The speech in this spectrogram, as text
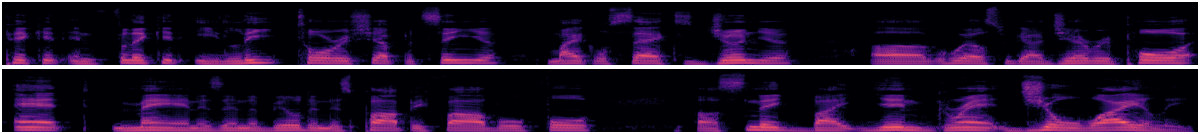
Pickett and Flickett, Elite, Torrey Shepard Sr., Michael Sachs Jr. Uh, who else we got? Jerry Poor, Ant Man is in the building. This Poppy 504. Uh, Snake Bite, Yin Grant, Joe Wiley.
